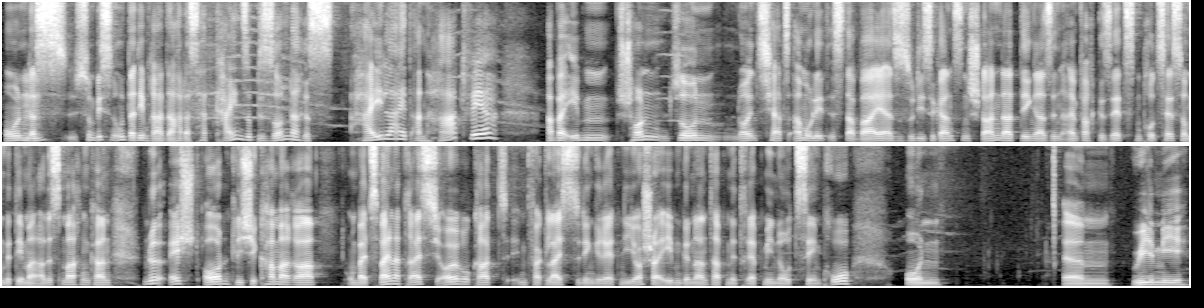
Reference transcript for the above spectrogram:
Und mhm. das ist so ein bisschen unter dem Radar. Das hat kein so besonderes Highlight an Hardware, aber eben schon so ein 90 Hertz AMOLED ist dabei. Also so diese ganzen Standarddinger sind einfach gesetzt, ein Prozessor, mit dem man alles machen kann. Eine echt ordentliche Kamera. Und bei 230 Euro, gerade im Vergleich zu den Geräten, die Joscha eben genannt hat, mit Redmi Note 10 Pro und ähm, Realme,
